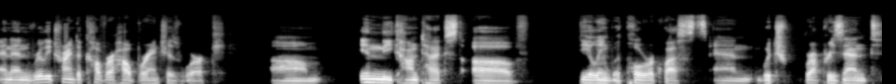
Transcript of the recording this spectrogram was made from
and then really trying to cover how branches work um, in the context of dealing with pull requests and which represent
